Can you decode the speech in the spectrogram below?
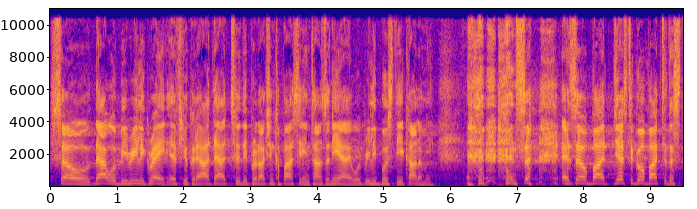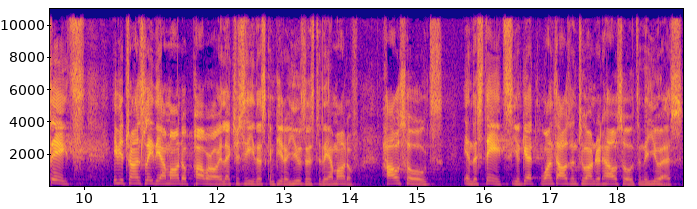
So that would be really great if you could add that to the production capacity in Tanzania. It would really boost the economy. and, so, and so, but just to go back to the States, if you translate the amount of power or electricity this computer uses to the amount of households in the States, you get 1,200 households in the US.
